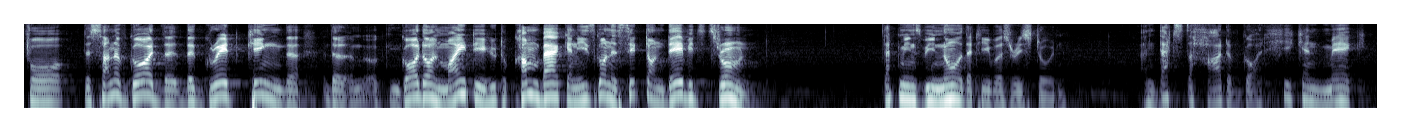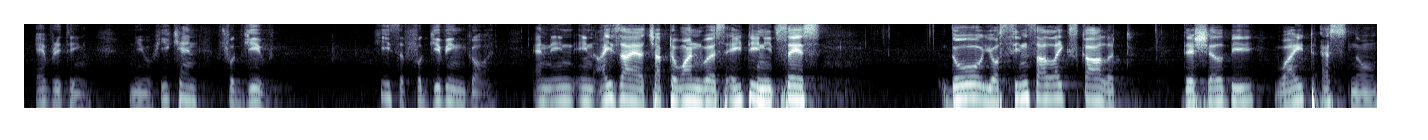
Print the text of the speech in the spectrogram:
for the Son of God, the, the great King, the, the God Almighty, who to come back and he's going to sit on David's throne. That means we know that he was restored. And that's the heart of God. He can make everything new, He can forgive. He's a forgiving God. And in, in Isaiah chapter 1, verse 18, it says, Though your sins are like scarlet, they shall be white as snow.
